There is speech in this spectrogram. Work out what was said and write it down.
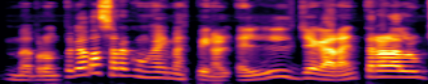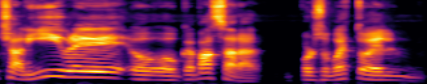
Me pregunto qué pasará con Jaime Espinal. ¿Él llegará a entrar a la lucha libre? ¿O, qué pasará? Por supuesto, él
